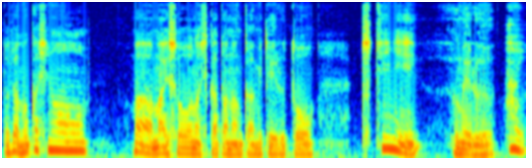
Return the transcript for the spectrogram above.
例えば昔の、まあ、埋葬の仕方なんか見ていると、土に埋める。はい。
